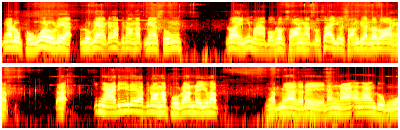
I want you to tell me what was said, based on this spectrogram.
แม่ลูกผูงัวลูกเรียกลูกแรกเด้ครับพี่น้องครับ แม่สูงร้อยยี่สิบห้าบวกลบสองครับลูกไส้อยู่สองเดือนรอๆนี่ครับ ก็กินหญ้าดีเด้ครับพี่น้องครับผูกร้านได้อยู่ครับนี่ครับแม่ก็ได้นั่งหนาอ้างๆดูหมู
